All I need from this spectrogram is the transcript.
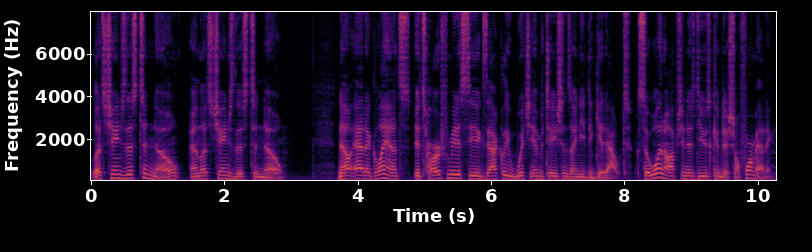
let's change this to no and let's change this to no. Now at a glance, it's hard for me to see exactly which invitations I need to get out. So one option is to use conditional formatting.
